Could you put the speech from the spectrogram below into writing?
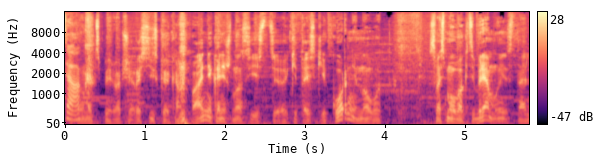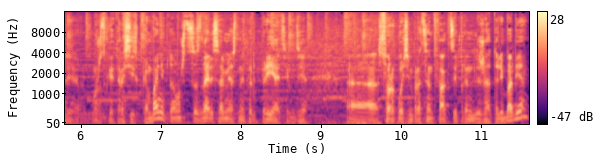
Так. Она теперь вообще российская компания. Конечно, у нас есть э, китайские корни, но вот с 8 октября мы стали, можно сказать, российской компанией, потому что создали совместное предприятие, где э, 48% акций принадлежат Алибабе,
